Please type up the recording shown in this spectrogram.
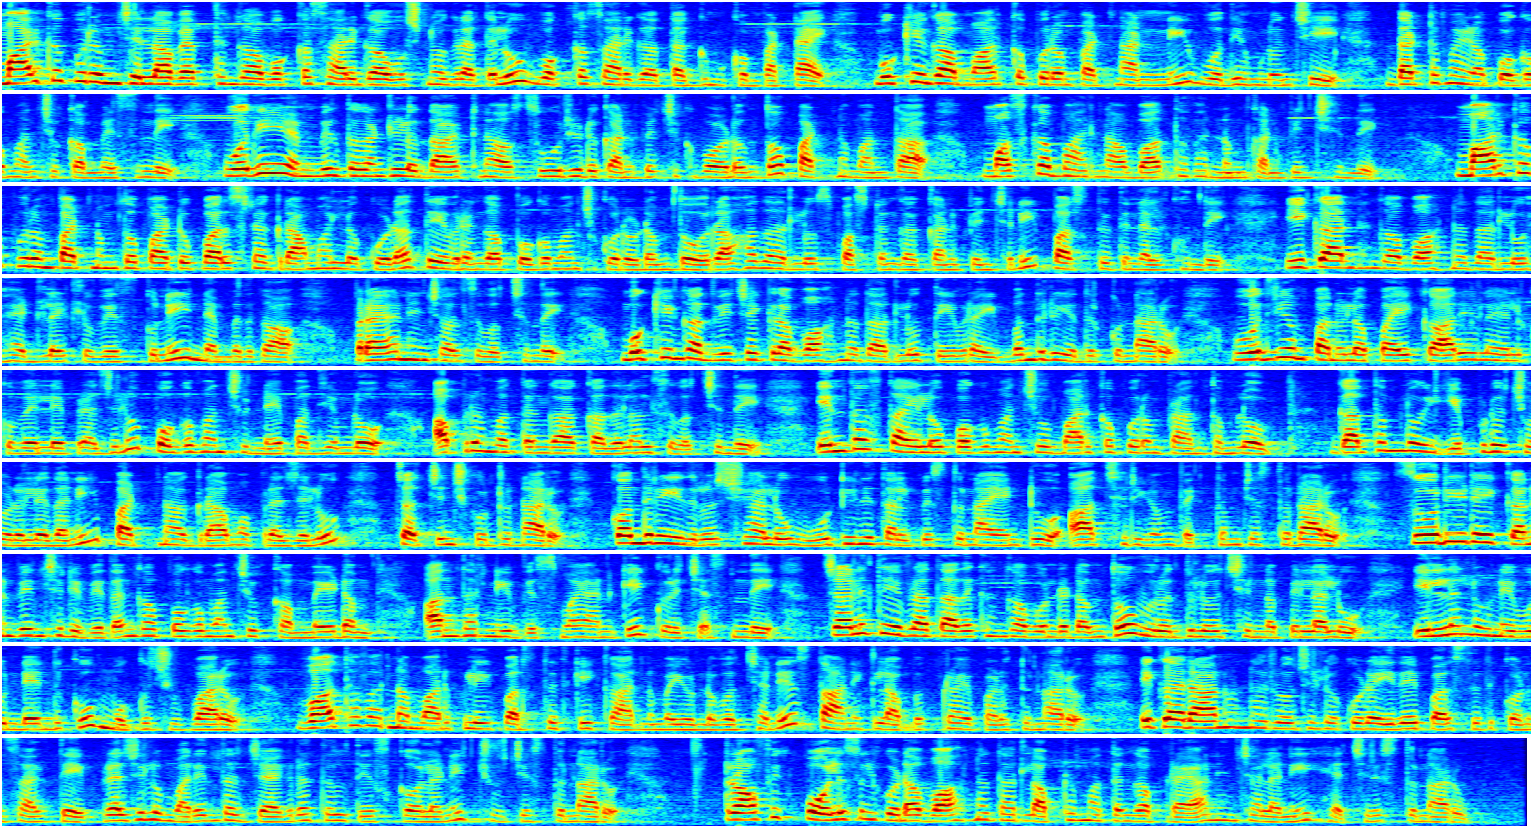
మార్కపురం జిల్లా వ్యాప్తంగా ఒక్కసారిగా ఉష్ణోగ్రతలు ఒక్కసారిగా తగ్గుముఖం పట్టాయి. ముఖ్యంగా మార్కపురం పట్టణాన్ని ఉదయం నుంచి దట్టమైన పొగమంచు కమ్మేసింది. ఉదయం ఎనిమిది గంటలు దాటిన సూర్యుడు కనిపించకపోవడంతో పట్టణమంతా మసకబారిన వాతావరణం కనిపించింది. మార్కాపురం పట్టణంతో పాటు పరిసర గ్రామాల్లో కూడా తీవ్రంగా పొగమంచు కురవడంతో రహదారులు స్పష్టంగా కనిపించని పరిస్థితి నెలకొంది. ఈ కారణంగా వాహనదారులు హెడ్ లైట్లు వేసుకుని నెమ్మదిగా ప్రయాణించాల్సి వచ్చింది. ముఖ్యంగా ద్విచక్ర వాహనదారులు తీవ్ర ఇబ్బందులు ఎదుర్కొన్నారు. ఉదయం పనులపై కార్యాలయాలకు వెళ్ళే ప్రజలు పొగమంచు నేపథ్యంలో అప్రమత్తంగా కదలాల్సి వచ్చింది. ఇంత స్థాయిలో పొగమంచు మార్కాపురం ప్రాంతంలో గతంలో ఎప్పుడూ చూడలేదని పట్న గ్రామ ప్రజలు చర్చించుకుంటున్నారు. కొందరు ఈ దృశ్యాలు ఊటీని తలపిస్తున్నాయంటూ ఆశ్చర్యం వ్యక్తం చేస్తున్నారు. సూర్యుడే కనిపించని విధంగా పొగమంచు కమ్మేయడం అందరినీ విస్మయానికి గురిచేసింది చలి తీవ్రత అధికంగా ఉండడంతో వృద్ధులు చిన్నపిల్లలు ఇళ్ళలోనే ఉండేందుకు మొగ్గు చూపారు. వాతావరణ మార్పులు ఈ పరిస్థితికి కారణమై ఉండవచ్చని స్థానికులు అభిప్రాయపడుతున్నారు. ఇక రానున్న రోజుల్లో కూడా ఇదే పరిస్థితి కొనసాగితే ప్రజలు మరింత జాగ్రత్తలు తీసుకోవాలని సూచిస్తున్నారు. ట్రాఫిక్ పోలీసులు కూడా వాహనదారులు అప్రమత్తంగా ప్రయాణించాలని హెచ్చరిస్తున్నారు.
